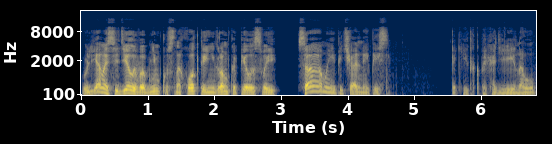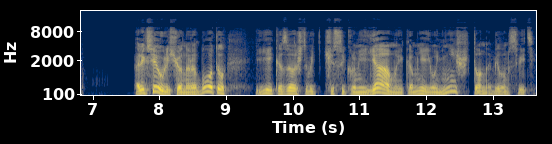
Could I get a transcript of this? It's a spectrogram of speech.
Ульяна сидела в обнимку с находкой и негромко пела свои самые печальные песни. Какие только приходили ей на ум. Алексей увлеченно работал, и ей казалось, что эти часы, кроме ямы и камней, его ничто на белом свете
